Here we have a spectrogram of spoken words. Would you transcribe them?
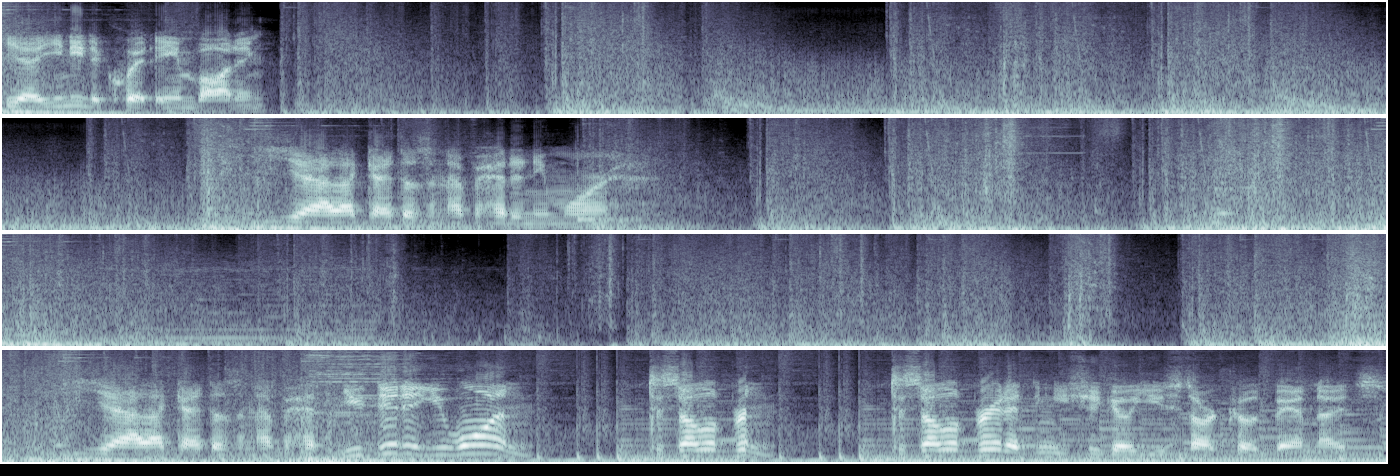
Yeah, you need to quit aimbotting. Yeah, that guy doesn't have a head anymore. Yeah, that guy doesn't have a head. You did it! You won! To celebrate, to celebrate, I think you should go use Star Code Band Knights.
